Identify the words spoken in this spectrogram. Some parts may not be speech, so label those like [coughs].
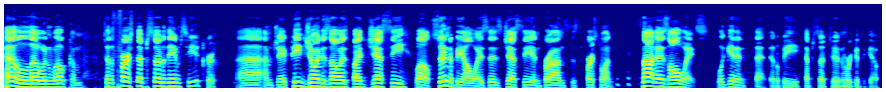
Hello and welcome to the first episode of the MCU crew. Uh, I'm JP, joined as always by Jesse. Well, soon to be always is Jesse, and Bronze is the first one. It's not as always. We'll get into that. It'll be episode two, and we're good to go.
